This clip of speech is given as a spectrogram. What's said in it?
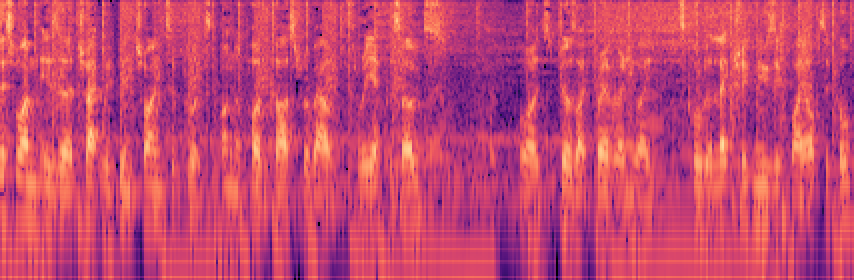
This one is a track we've been trying to put on the podcast for about three episodes, or it feels like forever anyway. It's called Electric Music by Optical.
